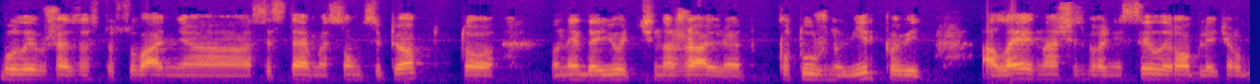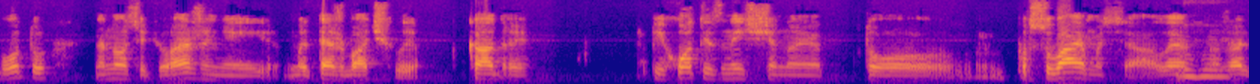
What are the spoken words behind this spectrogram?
були вже застосування системи сонцепьок, тобто вони дають, на жаль, потужну відповідь, але наші збройні сили роблять роботу, наносять ураження, і ми теж бачили кадри піхоти знищеної, то просуваємося, але Мгм. на жаль,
